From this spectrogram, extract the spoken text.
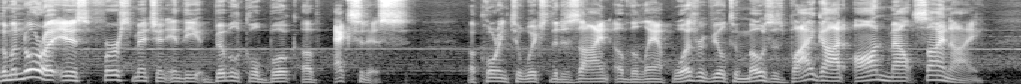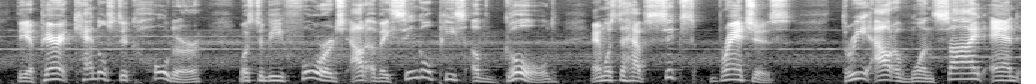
The menorah is first mentioned in the biblical book of Exodus, according to which the design of the lamp was revealed to Moses by God on Mount Sinai. The apparent candlestick holder was to be forged out of a single piece of gold and was to have six branches, three out of one side and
